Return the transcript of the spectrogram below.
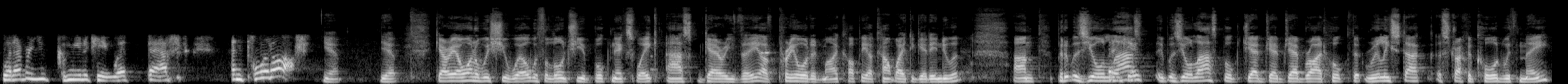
whatever you communicate with best, and pull it off. Yeah. Yeah. Gary, I want to wish you well with the launch of your book next week, Ask Gary V. I've pre-ordered my copy. I can't wait to get into it. Um, but it was your Thank last, you. it was your last book, Jab, Jab, Jab, Right Hook, that really stuck, struck a chord with me.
